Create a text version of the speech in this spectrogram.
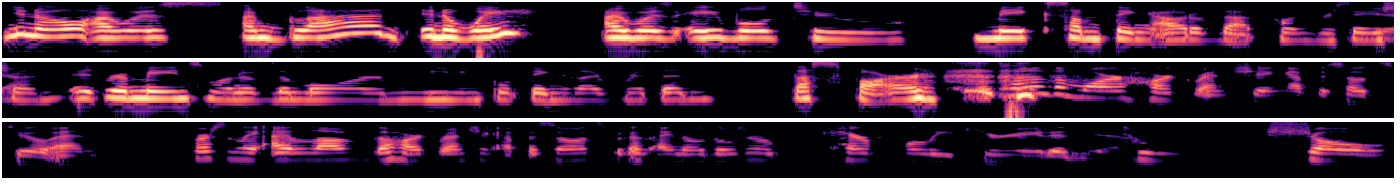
you know, I was I'm glad in a way I was able to make something out of that conversation. It remains one of the more meaningful things I've written thus far. It's one of the more heart wrenching episodes too, and personally, I love the heart wrenching episodes because I know those are carefully curated Yeah. to show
